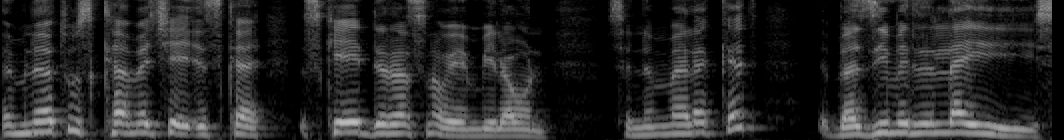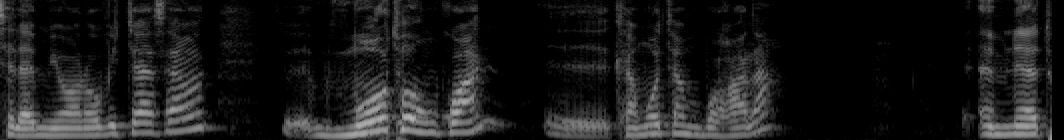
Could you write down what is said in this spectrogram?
እምነቱ እስከ መቼ እስከ የት ድረስ ነው የሚለውን ስንመለከት በዚህ ምድር ላይ ስለሚሆነው ብቻ ሳይሆን ሞቶ እንኳን ከሞተም በኋላ እምነቱ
